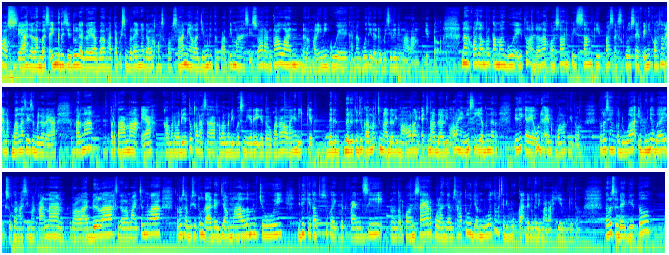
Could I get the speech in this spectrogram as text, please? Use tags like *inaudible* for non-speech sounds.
kos ya dalam bahasa Inggris judulnya gaya banget. Tapi sebenarnya ini adalah kos-kosan yang lazim ditempati mahasiswa rantauan. Dalam hal ini gue karena gue tidak domisili di Malang gitu. Nah kosan pertama gue itu adalah kosan pisang kipas eksklusif. Ini kosan enak banget sih sebenarnya karena pertama ya kamar mandi itu kerasa kamar mandi gue sendiri gitu. Karena orangnya dikit. Dari dari tujuh kamar cuma ada lima orang eh cuma ada lima orang yang ngisi iya bener. Jadi kayak udah enak banget gitu. Terus yang kedua ibunya baik suka ngasih makanan rolade lah segala macem lah terus habis itu nggak ada jam malam cuy. Jadi kita tuh suka ikut pensi nonton konser pulang jam 1 jam 2 tuh masih dibuka dan gak dimarahin gitu. Terus udah gitu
